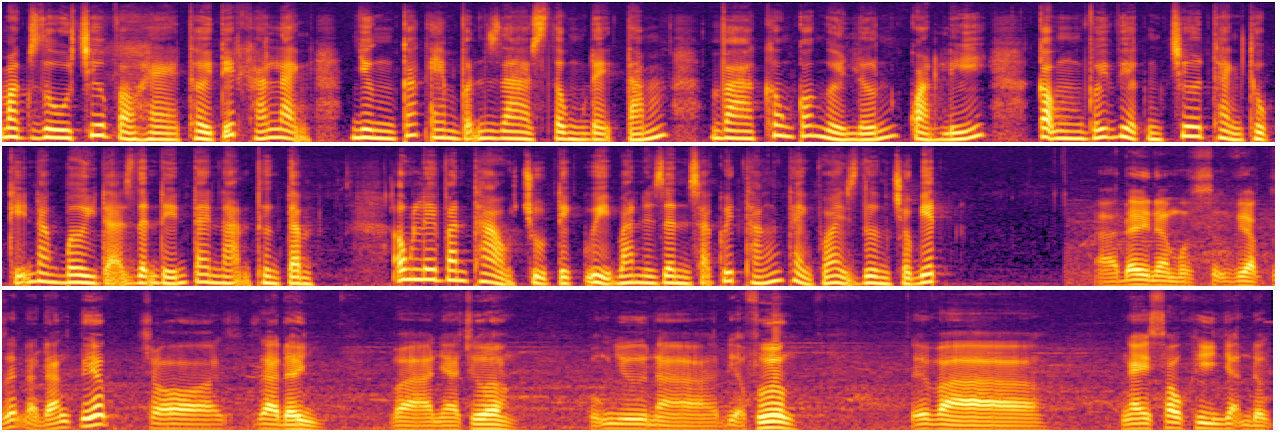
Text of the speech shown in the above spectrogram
Mặc dù chưa vào hè, thời tiết khá lạnh, nhưng các em vẫn ra sông để tắm và không có người lớn quản lý, cộng với việc chưa thành thục kỹ năng bơi đã dẫn đến tai nạn thương tâm. Ông Lê Văn Thảo, Chủ tịch Ủy ban nhân dân xã Quyết Thắng, thành phố Hải Dương cho biết. À, đây là một sự việc rất là đáng tiếc cho gia đình và nhà trường cũng như là địa phương. Thế và ngay sau khi nhận được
